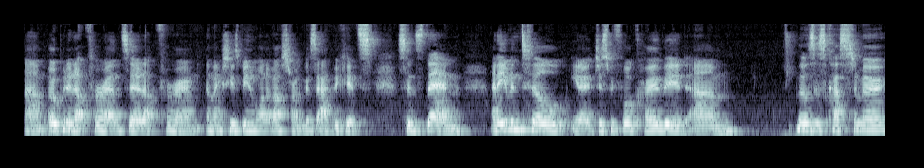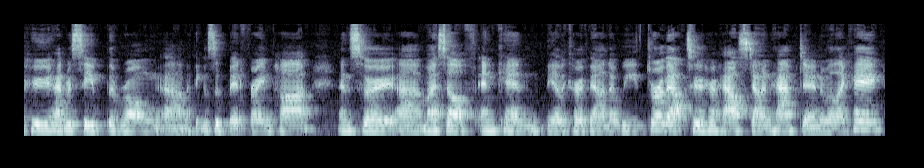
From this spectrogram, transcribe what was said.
um, open it up for her and set it up for her and like she's been one of our strongest advocates since then and even till you know just before covid um, there was this customer who had received the wrong, um, I think it was a bed frame part. And so uh, myself and Ken, the other co-founder, we drove out to her house down in Hampton and we're like, hey,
